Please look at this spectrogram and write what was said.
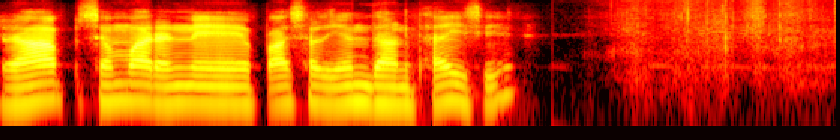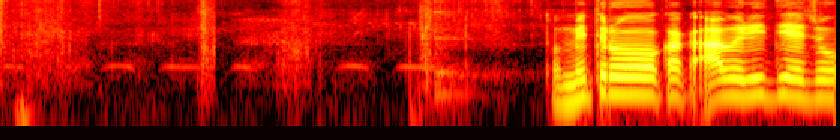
રાપ, સમાર અને પાછળ એંધાણ થાય છે. તો મિત્રો કાંક, આવી રીતે જો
